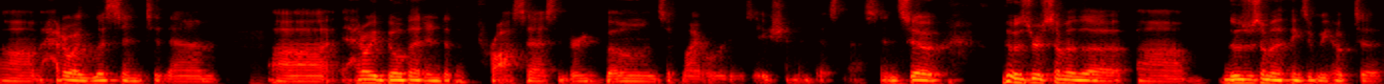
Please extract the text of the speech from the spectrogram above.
um, how do I listen to them? Mm-hmm. Uh, how do I build that into the process and very bones of my organization and business? And so, those are some of the um, those are some of the things that we hope to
